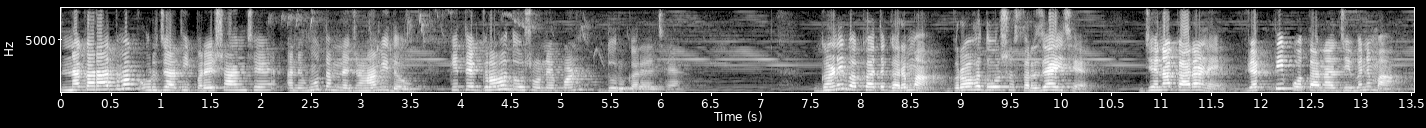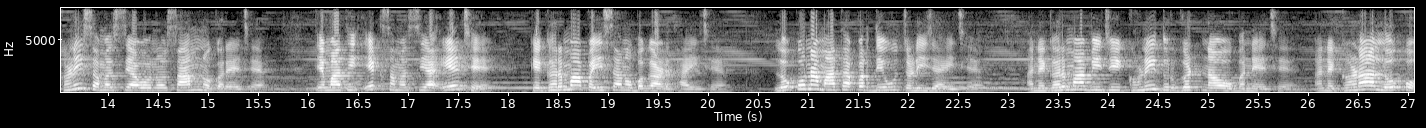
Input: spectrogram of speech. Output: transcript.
નકારાત્મક ઉર્જાથી પરેશાન છે અને હું તમને જણાવી દઉં કે તે ગ્રહ દોષોને પણ દૂર કરે છે. ઘણી વખત ઘરમાં ગ્રહ દોષ સર્જાય છે જેના કારણે વ્યક્તિ પોતાના જીવનમાં ઘણી સમસ્યાઓનો સામનો કરે છે. તેમાંથી એક સમસ્યા એ છે કે ઘરમાં પૈસાનો બગાડ થાય છે. લોકોના માથા પર દેવું ચડી જાય છે અને ઘરમાં બીજી ઘણી દુર્ઘટનાઓ બને છે અને ઘણા લોકો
